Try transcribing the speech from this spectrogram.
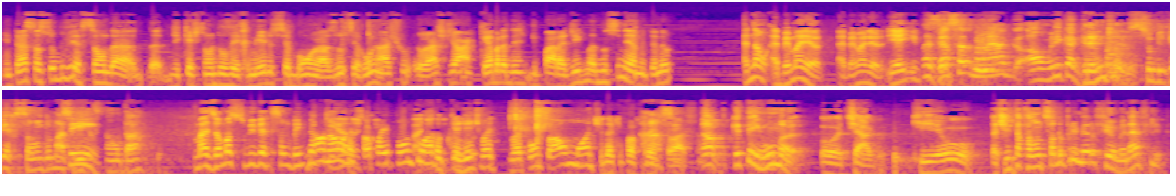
Então essa subversão da, da, de questão do vermelho ser bom e o azul ser ruim, eu acho, eu acho que já é uma quebra de, de paradigma no cinema, entendeu? É, não, é bem maneiro, é bem maneiro. E aí, Mas essa não é a única grande subversão do Matrix, Sim. não, tá? Mas é uma subversão bem pequena. Não, não, é só pra ir pontuando, porque a gente vai, vai pontuar um monte daqui pra frente, ah, eu acho. Não, porque tem uma, ô, Thiago, que eu. A gente tá falando só do primeiro filme, né, Felipe?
